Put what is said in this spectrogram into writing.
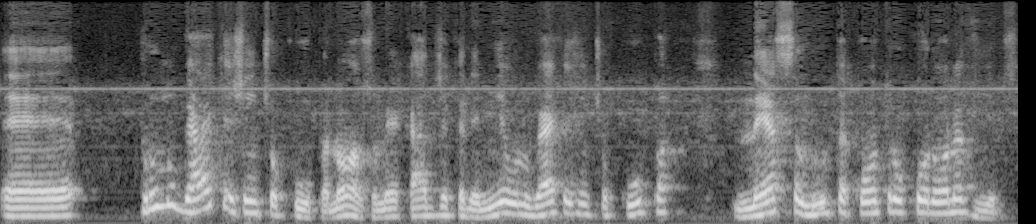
é, para o lugar que a gente ocupa. Nós, o mercado de academia, o lugar que a gente ocupa nessa luta contra o coronavírus.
